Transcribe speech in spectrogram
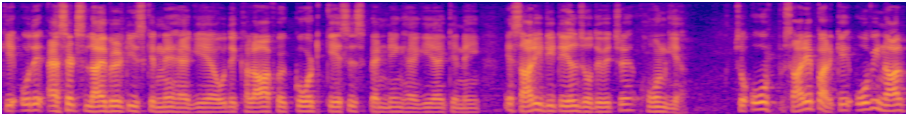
ਕਿ ਉਹਦੇ ਐਸੈਟਸ ਲਾਇਬਿਲਿਟੀਜ਼ ਕਿੰਨੇ ਹੈਗੇ ਆ, ਉਹਦੇ ਖਿਲਾਫ ਕੋਈ ਕੋਰਟ ਕੇਸਿਸ ਪੈਂਡਿੰਗ ਹੈਗੇ ਆ ਕਿ ਨਹੀਂ, ਇਹ ਸਾਰੀ ਡਿਟੇਲਸ ਉਹਦੇ ਵਿੱਚ ਹੋਣਗੀਆਂ। ਸੋ ਉਹ ਸਾਰੇ ਭਰ ਕੇ, ਉਹ ਵੀ ਨਾਲ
